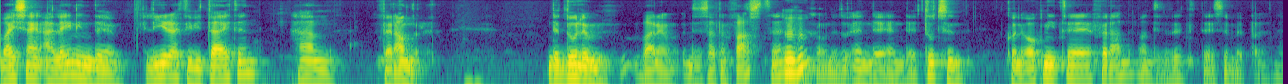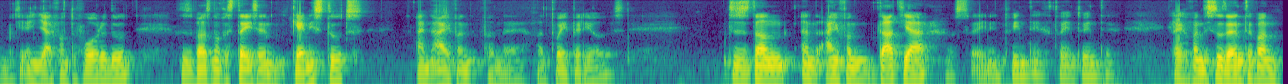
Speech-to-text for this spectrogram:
wij zijn alleen in de leeractiviteiten gaan veranderen de doelen waren, die zaten vast. Hè? Mm -hmm. en, de, en de toetsen konden ook niet uh, veranderen, want dat, moet je één jaar van tevoren doen. Dus het was nog steeds een kennistoets, een ei van, van, uh, van twee periodes. Dus dan aan het eind van dat jaar, was 21, 22, krijgen van de studenten van,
